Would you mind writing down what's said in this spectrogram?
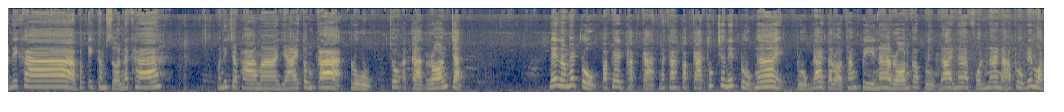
วัสดีค่ะป้ากิ๊กทำสวนนะคะ วันนี้จะพามาย้ายต้นกล้าปลูกช่วงอากาศร้อนจัด แนะนำให้ปลูกประเภทผักกาดนะคะผักกาดทุกชนิดปลูกง่าย ปลูกได้ตลอดทั้งปีหน้าร้อนก็ปลูกได้หน้าฝนหน้าหนาวปลูกได้หมด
